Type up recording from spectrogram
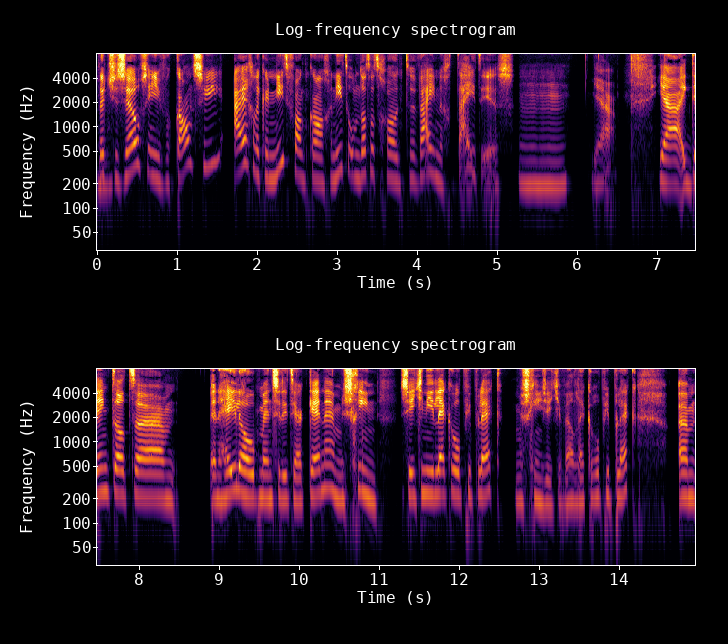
Dat je zelfs in je vakantie eigenlijk er niet van kan genieten. Omdat het gewoon te weinig tijd is. Mhm. ja. ja, ik denk dat ehm, een hele hoop mensen dit herkennen. En misschien zit je niet lekker op je plek. Misschien zit je wel lekker op je plek. Ehm,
